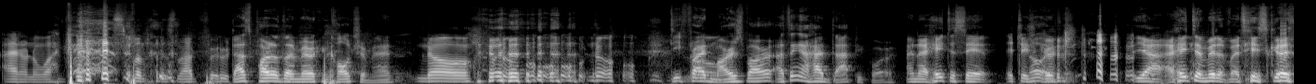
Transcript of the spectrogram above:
I don't know what that is, but that is not food. That's part of the American culture, man. No, no, no. Deep fried No. Mars bar. I think I had that before, and I hate to say it. It tastes No, good. it- yeah, I hate to admit it, but it tastes good.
